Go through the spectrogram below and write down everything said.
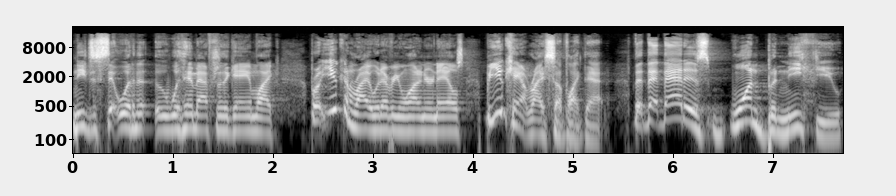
needs to sit with with him after the game, like, bro, you can write whatever you want on your nails, but you can't write stuff like that. That that, that is one beneath you.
